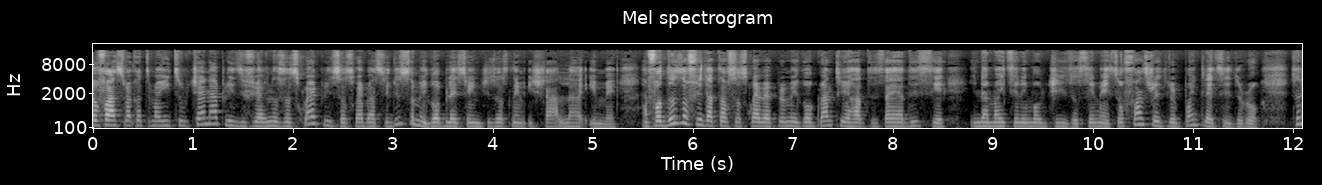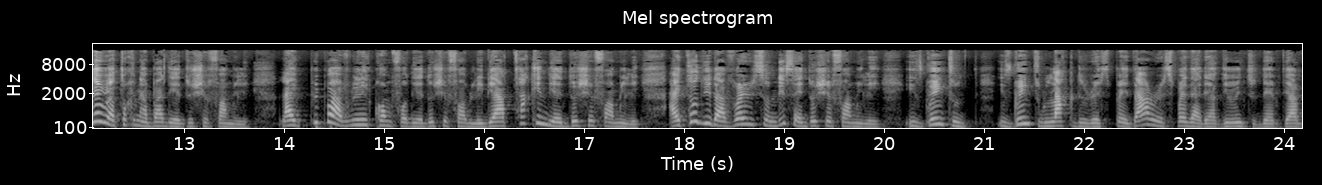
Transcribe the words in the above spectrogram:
Hello fans, welcome to my YouTube channel. Please, if you have not subscribed, please subscribe as you do so. May God bless you in Jesus' name, inshallah, amen. And for those of you that have subscribed, I pray may God grant you your heart desire this year in the mighty name of Jesus, amen. So fans, straight to the point, let's hit the rock. Today we are talking about the Edochie family. Like people have really come for the Edochie family. They are attacking the Edochie family. I told you that very soon this Edochie family is going to is going to lack the respect, that respect that they are giving to them. They are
